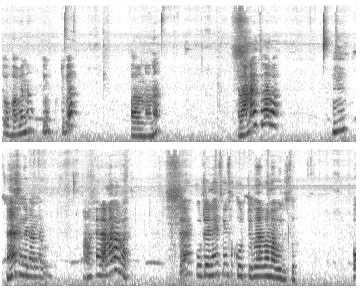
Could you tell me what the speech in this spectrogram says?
তো হবে না তুমি কুটতে পার পারো না না? রান্না করতে পারবা? হুম হ্যাঁ? সঙ্গে রান্না করব। আমার সঙ্গে রান্না করবা? তা কুটে নেই তুমি তো কুটতে পারবে না বলতো ও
